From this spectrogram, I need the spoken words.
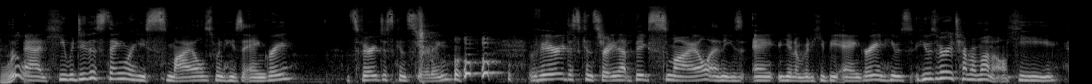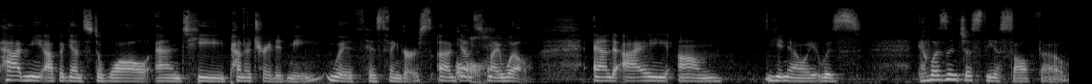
really? And he would do this thing where he smiles when he's angry. It's very disconcerting. very disconcerting. That big smile, and he's, you know, but he'd be angry, and he was he was very temperamental. He had me up against a wall, and he penetrated me with his fingers against Oh. my will, and I, um, you know, it was, it wasn't just the assault though.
